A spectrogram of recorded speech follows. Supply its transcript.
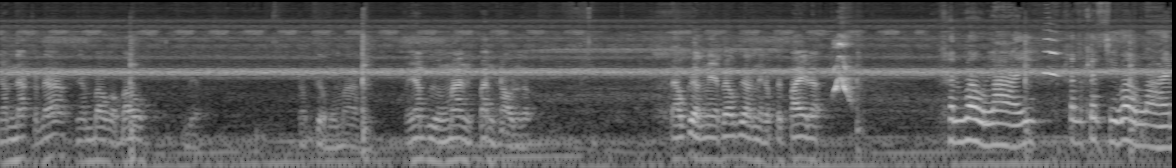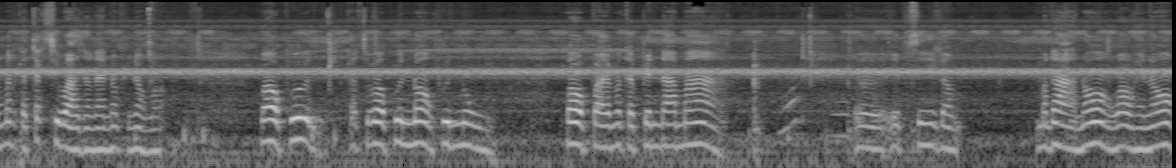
ยำนักก็ได้ยำเบากับเบาเนี่ยเอาเครื่อออกมาพยายามเครื่องมานี่ปั้นเขาเลยครับไปเอาเครื่องเนี่ยไปเอาเครื่องเนี่ยก็ไปไปแล้วคันเว้าลายคันคันสิว้าลาย มันก็จักสิว่าจังไดเนาะพี่น้องเนาะเว้าพื้นคันสิเว้าพื้นน้องพื้นนุ่งเว้าไปมันก็เป็นดราม่าเออ FC ก็มาด่าน้องเว้าให้น้อง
